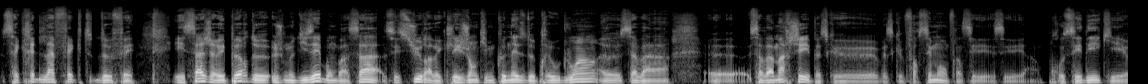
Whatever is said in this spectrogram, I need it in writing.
ça crée de l'affect de fait. Et ça, j'avais peur de, je me disais bon bah ça, c'est sûr avec les gens qui me connaissent de près ou de loin, euh, ça va, euh, ça va marcher parce que parce que forcément, c'est un procédé qui est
